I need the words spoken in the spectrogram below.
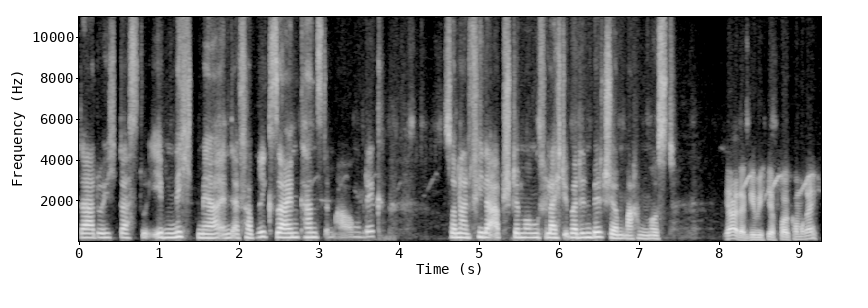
dadurch, dass du eben nicht mehr in der Fabrik sein kannst im Augenblick, sondern viele Abstimmungen vielleicht über den Bildschirm machen musst. Ja, da gebe ich dir vollkommen recht.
